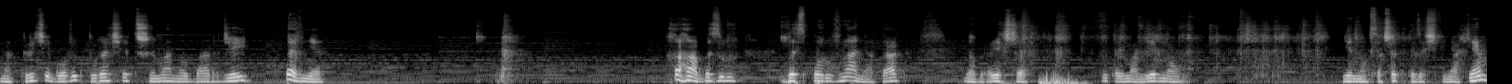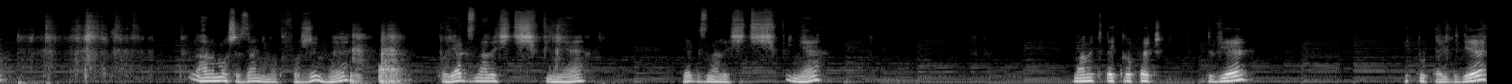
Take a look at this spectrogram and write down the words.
nakrycie głowy, które się trzyma no bardziej pewnie. Haha, bez, bez porównania, tak? Dobra, jeszcze tutaj mam jedną jedną saszetkę ze świniakiem. No ale może zanim otworzymy, to jak znaleźć świnię? Jak znaleźć świnię? Mamy tutaj kropeczki. Dwie i tutaj dwie.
